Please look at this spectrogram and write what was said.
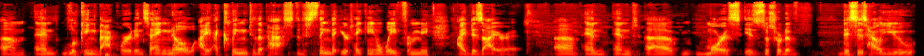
um, and looking backward and saying, "No, I, I, cling to the past. This thing that you're taking away from me, I desire it." Um, and and uh, Morris is the sort of this is how you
